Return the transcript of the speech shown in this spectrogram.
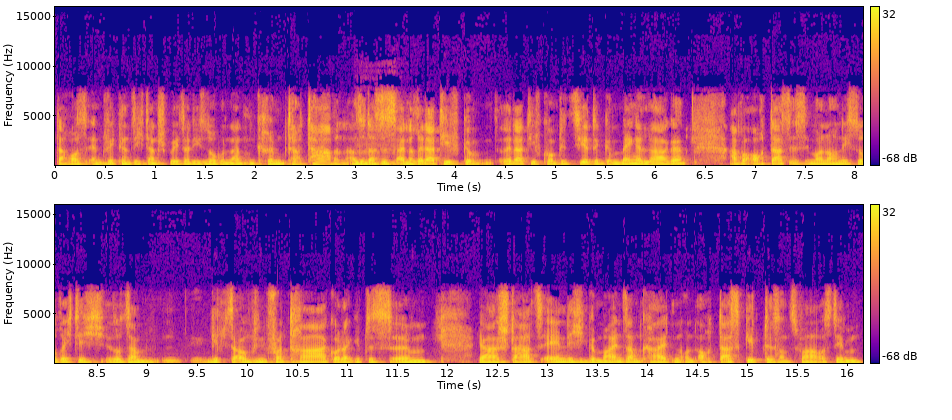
daraus entwickeln sich dann später die sogenannten Krim-Tataren. Also das ist eine relativ, relativ komplizierte Gemengelage. Aber auch das ist immer noch nicht so richtig, sozusagen, gibt es da irgendwie einen Vertrag oder gibt es ähm, ja staatsähnliche Gemeinsamkeiten? Und auch das gibt es. Und zwar aus dem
